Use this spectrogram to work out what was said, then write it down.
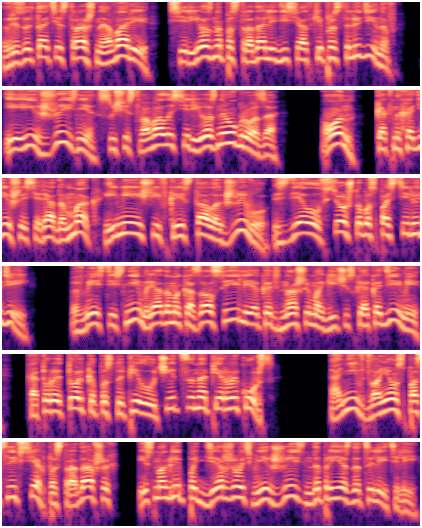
В результате страшной аварии серьезно пострадали десятки простолюдинов, и их жизни существовала серьезная угроза. Он, как находившийся рядом маг, имеющий в кристаллах живу, сделал все, чтобы спасти людей. Вместе с ним рядом оказался и лекарь нашей магической академии, которая только поступила учиться на первый курс. Они вдвоем спасли всех пострадавших и смогли поддерживать в них жизнь до приезда целителей.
